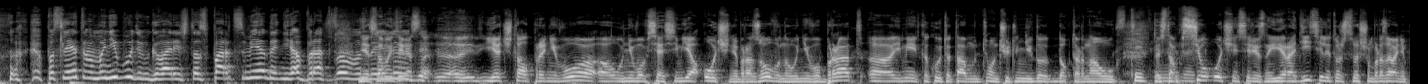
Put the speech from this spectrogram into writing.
После этого мы не будем говорить, что спортсмены не образованные Нет, самое люди. интересное, э, я читал про него, э, у него вся семья очень образована, у него брат имеет какую-то там, он чуть ли не доктор наук, Степень, то есть там да. все очень серьезно, и родители тоже с высшим образованием.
